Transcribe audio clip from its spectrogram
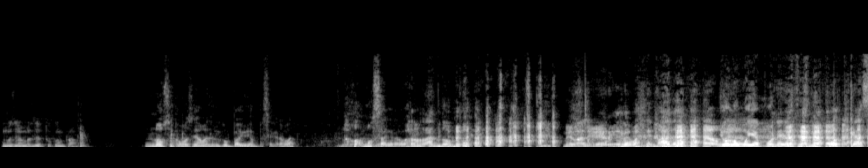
¿Cómo se llama el de tu compa? No sé cómo se llama el de mi compa, yo ya empecé a grabar. Vamos a grabar random. Me vale verga. Me vale madre. Yo lo voy a poner. Este es mi podcast.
